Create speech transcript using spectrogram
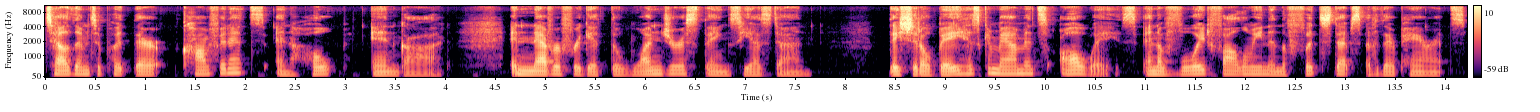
tell them to put their confidence and hope in God, and never forget the wondrous things he has done they should obey his commandments always and avoid following in the footsteps of their parents,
